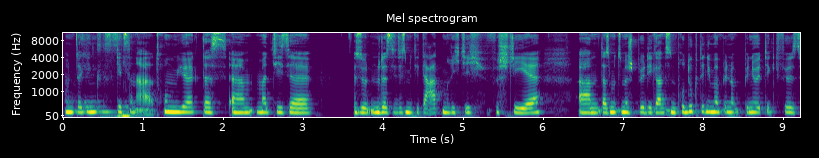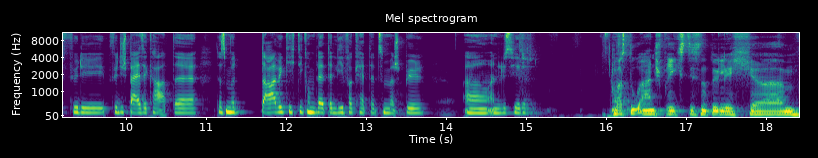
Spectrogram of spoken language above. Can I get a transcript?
Und da geht es dann auch darum, Jörg, dass ähm, man diese, also nur, dass ich das mit den Daten richtig verstehe, ähm, dass man zum Beispiel die ganzen Produkte, die man benötigt für, für, die, für die Speisekarte, dass man da wirklich die komplette Lieferkette zum Beispiel äh, analysiert. Was du ansprichst, ist natürlich ähm,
